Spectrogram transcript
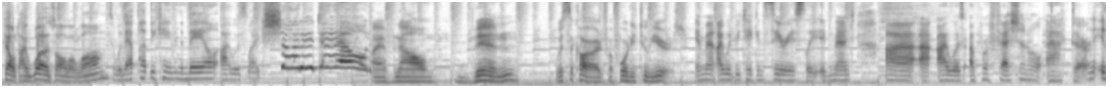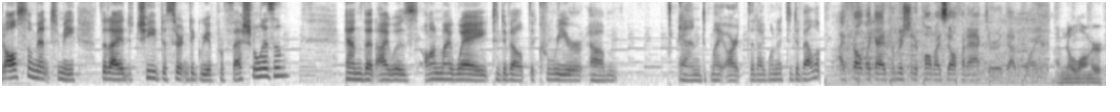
felt I was all along. So when that puppy came in the mail, I was like, shut it down. I have now been with the card for 42 years. It meant I would be taken seriously. It meant uh, I was a professional actor. It also meant to me that I had achieved a certain degree of professionalism and that I was on my way to develop the career um, and my art that I wanted to develop. I felt like I had permission to call myself an actor at that point. I'm no longer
